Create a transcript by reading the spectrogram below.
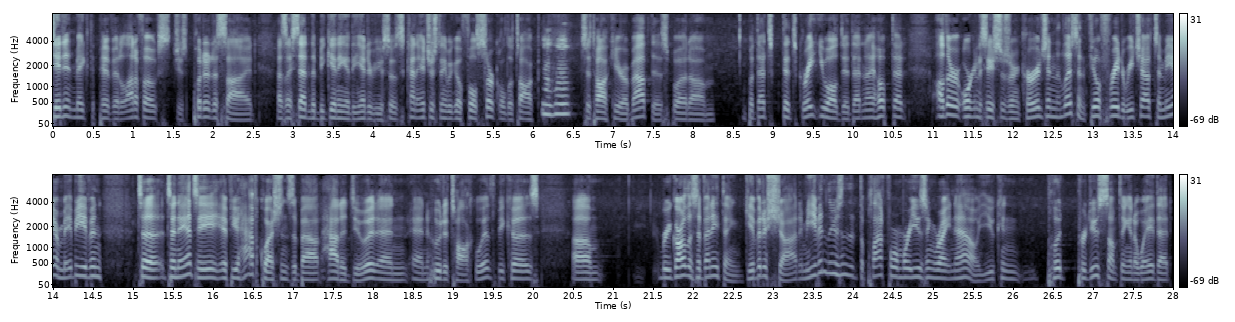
didn't make the pivot. A lot of folks just put it aside as i said in the beginning of the interview. So it's kind of interesting we go full circle to talk hmm to talk here about this. But um but that's that's great you all did that and i hope that other organizations are encouraged. And listen feel free to reach out to me or maybe even to to nancy if you have questions about how to do it and and who to talk with because um regardless of anything give it a shot. I mean even using the, the platform we're using right now you can put produce something in a way that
